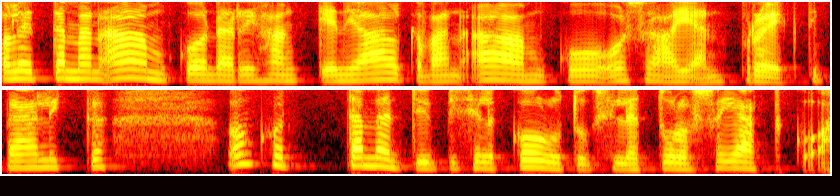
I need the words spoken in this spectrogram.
olet tämän AMK-hankkeen ja alkavan AMK-osaajan projektipäällikkö. Onko tämän tyyppisille koulutuksille tulossa jatkoa?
